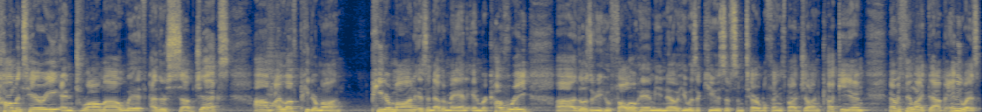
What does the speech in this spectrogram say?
commentary and drama with other subjects. Um, I love Peter Monn. Peter Monn is another man in recovery. Uh, those of you who follow him, you know he was accused of some terrible things by John Kuckian, everything like that. But anyways,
